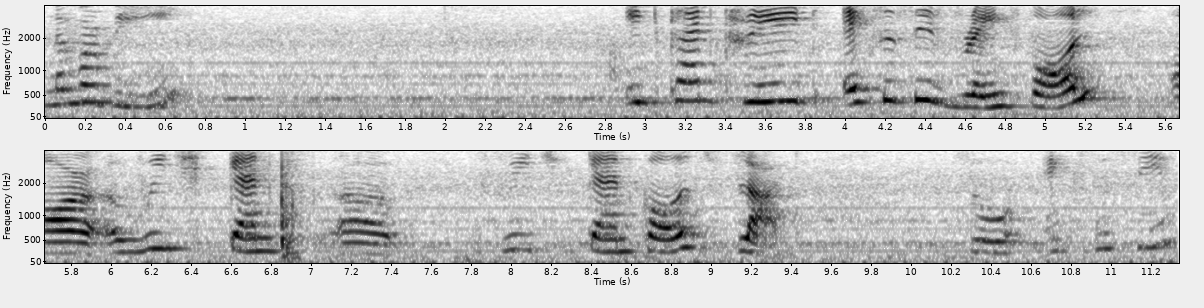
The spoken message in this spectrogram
Number B. It can create excessive rainfall or which can uh, which can cause flood. So excessive.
